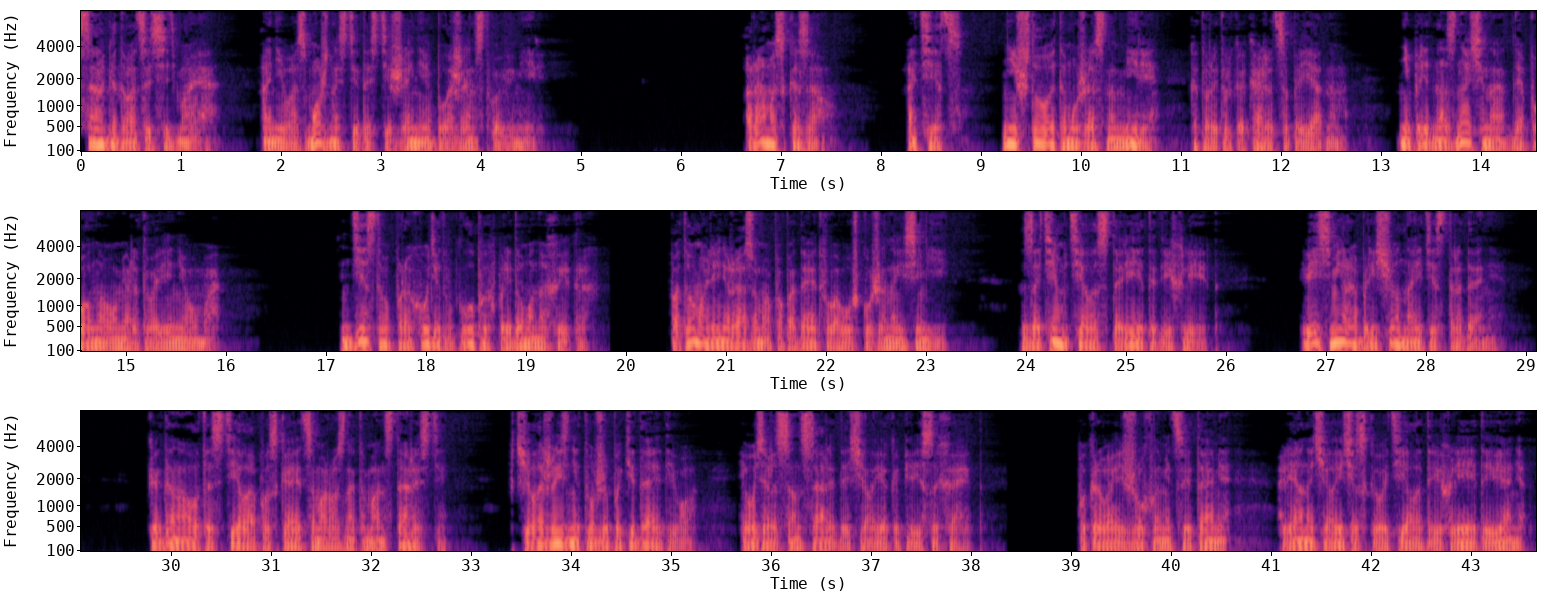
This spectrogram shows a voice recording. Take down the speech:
Сага 27. О невозможности достижения блаженства в мире. Рама сказал, «Отец, ничто в этом ужасном мире, который только кажется приятным, не предназначена для полного умиротворения ума. Детство проходит в глупых придуманных играх. Потом олень разума попадает в ловушку жены и семьи. Затем тело стареет и дряхлеет. Весь мир обречен на эти страдания. Когда на лотос тела опускается морозный туман старости, пчела жизни тут же покидает его, и озеро сансары для человека пересыхает. Покрываясь жухлыми цветами, Лиана человеческого тела дряхлеет и вянет,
